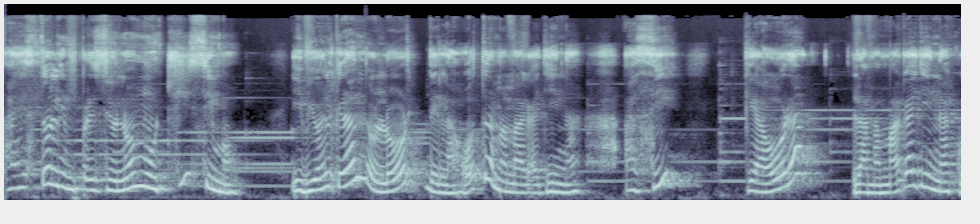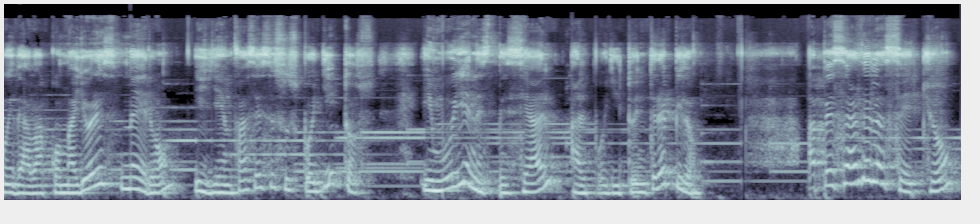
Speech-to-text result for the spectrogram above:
a esto le impresionó muchísimo y vio el gran dolor de la otra mamá gallina. Así que ahora la mamá gallina cuidaba con mayor esmero y énfasis a sus pollitos, y muy en especial al pollito intrépido. A pesar del acecho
